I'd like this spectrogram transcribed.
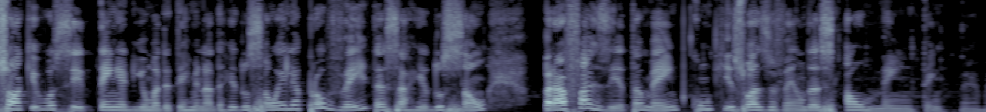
só que você tem ali uma determinada redução, ele aproveita essa redução para fazer também com que suas vendas aumentem. Né?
